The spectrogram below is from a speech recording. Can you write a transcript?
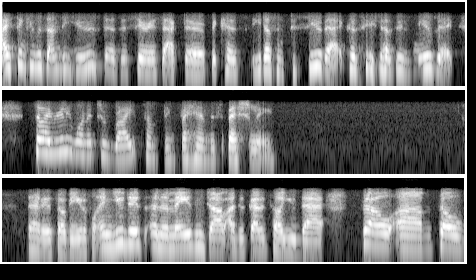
I think he was underused as a serious actor because he doesn't pursue that because he does his music. So I really wanted to write something for him, especially. That is so beautiful, and you did an amazing job. I just got to tell you that so, um, so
